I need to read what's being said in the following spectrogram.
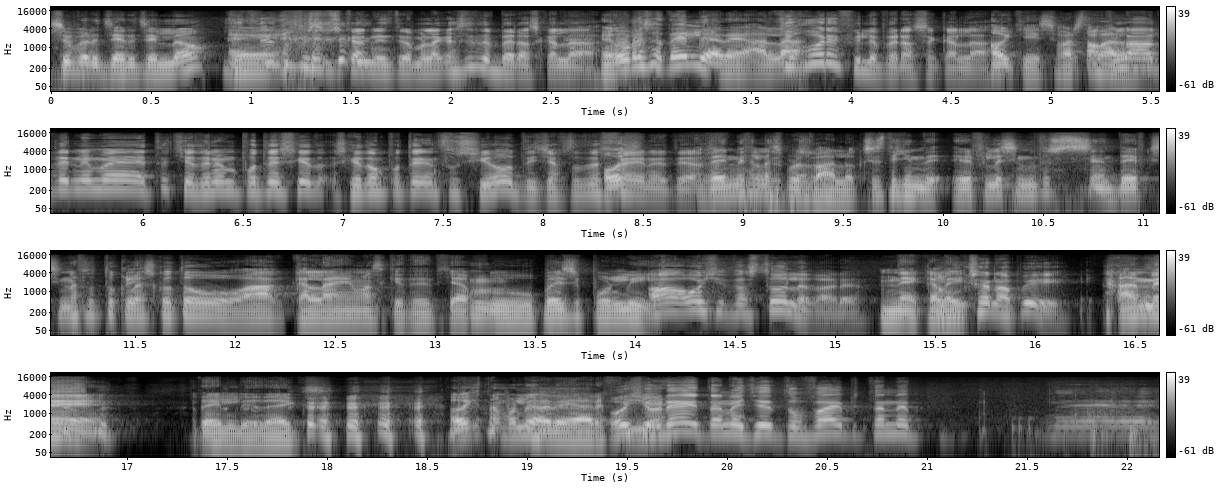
Σούπερ Τζέρτζελο. Γιατί Ε, δεν το πιστεύει κανείς, ρε Μαλάκα, εσύ δεν πέρασε καλά. εγώ πέρασα τέλεια, ρε, Και αλλά. εγώ ρε φίλε πέρασα καλά. Οκ, σε ευχαριστώ πάρα Απλά πολύ. δεν είμαι τέτοιο, δεν είμαι ποτέ, σχεδόν, σχεδόν ποτέ ενθουσιώδης, γι' αυτό δεν Όχι, φαίνεται. ας δεν πούμε. ήθελα να σε προσβάλλω. Ξέρετε τι γίνεται. Ρε φίλε, συνήθως στις συνεντεύξεις είναι αυτό το κλασικό το Α, καλά είμαστε και τέτοια που παίζει πολύ. Α, όχι, θα στο έλεγα, ρε. Ναι, Το καλά. έχω ξαναπεί. Α, ναι. Τέλειο, εντάξει. Όχι, ήταν πολύ ωραία, ρε φίλε. Όχι, ωραία ήταν και το vibe ήταν. Ε,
